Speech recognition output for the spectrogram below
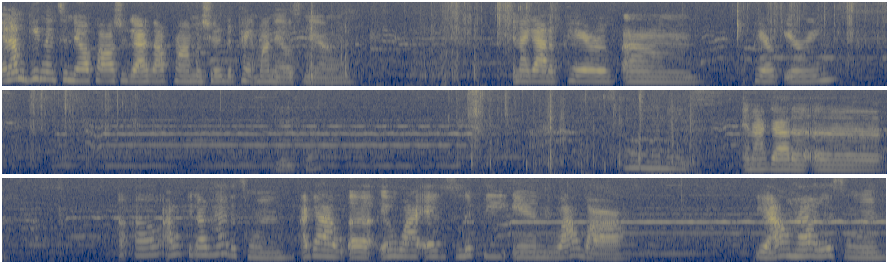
And I'm getting into nail polish, you guys. I promise you need to paint my nails now. And I got a pair of um a pair of earrings. There you go. And I got a, uh, uh-oh, I don't think I've had this one. I got uh, NYX Lippy in Lala. Yeah, I don't have this one.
